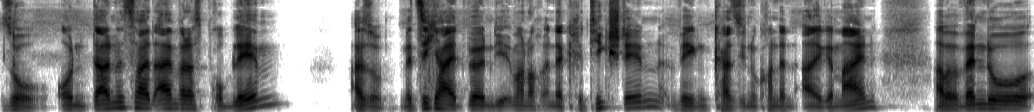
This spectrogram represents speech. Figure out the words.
So, und dann ist halt einfach das Problem, also mit Sicherheit würden die immer noch in der Kritik stehen, wegen Casino-Content allgemein. Aber wenn du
